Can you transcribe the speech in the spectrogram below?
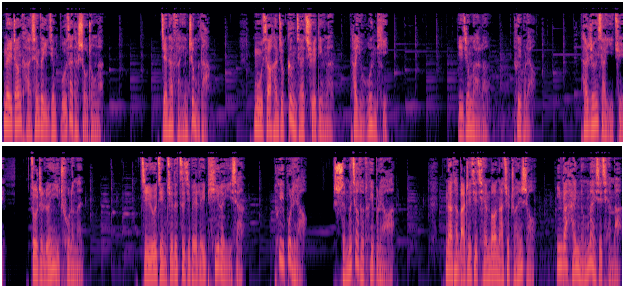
那张卡现在已经不在他手中了。见他反应这么大，穆萧寒就更加确定了他有问题。已经买了，退不了。他扔下一句，坐着轮椅出了门。季如锦觉得自己被雷劈了一下，退不了，什么叫做退不了啊？那他把这些钱包拿去转手，应该还能卖些钱吧？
